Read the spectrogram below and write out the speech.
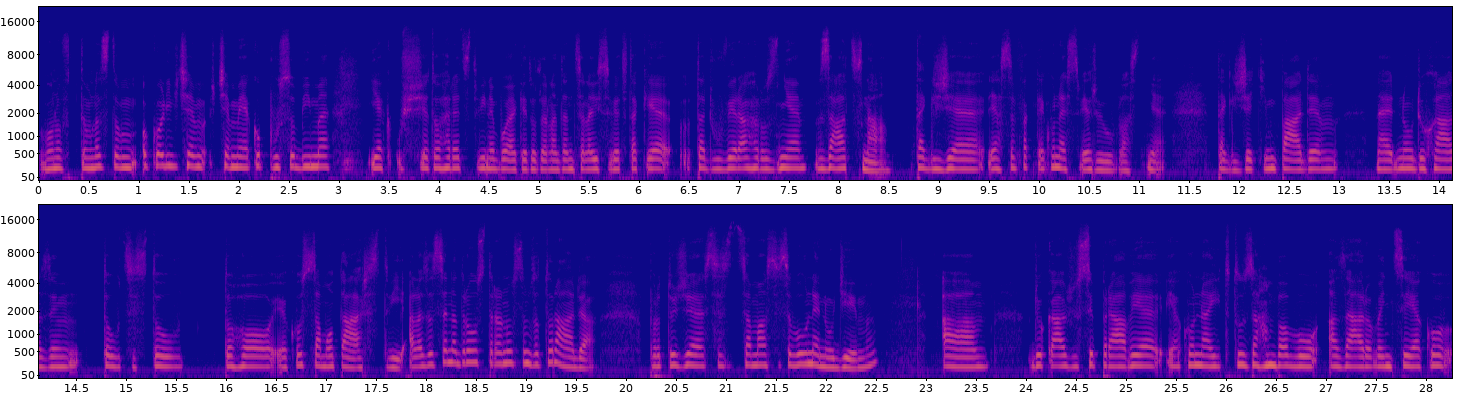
ono v tomhle tom okolí, v čem, v čem my jako působíme, jak už je to herectví nebo jak je to tenhle ten celý svět, tak je ta důvěra hrozně vzácná. Takže já se fakt jako nesvěřuju vlastně. Takže tím pádem najednou docházím tou cestou toho jako samotářství. Ale zase na druhou stranu jsem za to ráda, protože se sama se sebou nenudím a dokážu si právě jako najít tu zábavu a zároveň si jako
